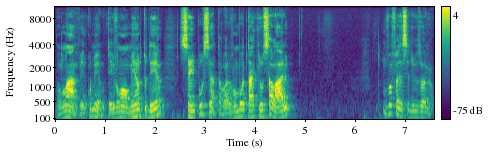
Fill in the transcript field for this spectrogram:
Vamos lá, vem comigo. Teve um aumento de 100%. Agora vamos botar aqui o salário. Não vou fazer essa divisão, não.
